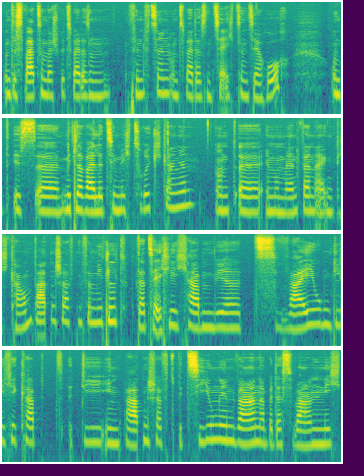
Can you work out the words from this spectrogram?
Und das war zum Beispiel 2015 und 2016 sehr hoch und ist äh, mittlerweile ziemlich zurückgegangen. Und äh, im Moment werden eigentlich kaum Patenschaften vermittelt. Tatsächlich haben wir zwei Jugendliche gehabt, die in Patenschaftsbeziehungen waren, aber das waren nicht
